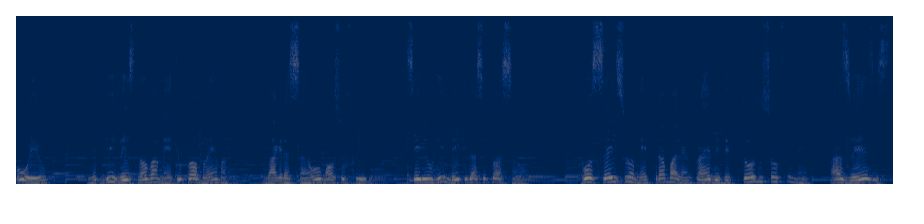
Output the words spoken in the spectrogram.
ou eu a gente vivesse novamente o problema da agressão ou mal sofrido. Seria um remake da situação. Você e sua mente trabalhando para reviver todo o sofrimento. Às vezes,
